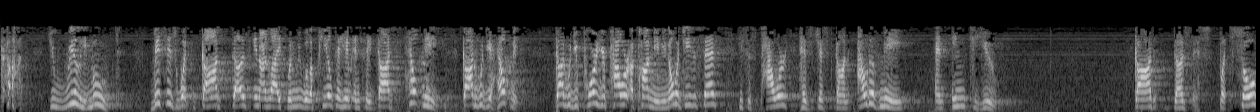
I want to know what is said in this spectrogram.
God, you really moved. This is what God does in our life when we will appeal to Him and say, God, help me. God, would you help me? God, would you pour your power upon me? And you know what Jesus says? He says, power has just gone out of me and into you. God does this. But so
